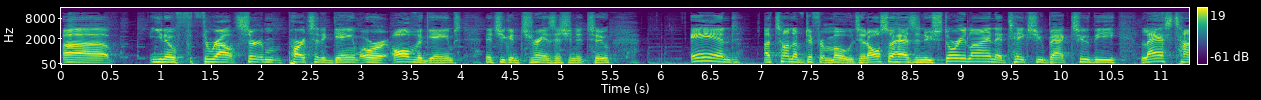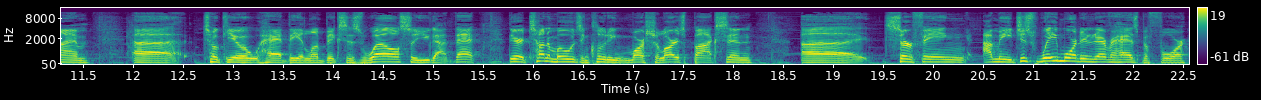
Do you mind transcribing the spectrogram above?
Uh, you know, throughout certain parts of the game or all the games that you can transition it to, and a ton of different modes. It also has a new storyline that takes you back to the last time uh, Tokyo had the Olympics as well. So you got that. There are a ton of modes, including martial arts, boxing, uh, surfing. I mean, just way more than it ever has before.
